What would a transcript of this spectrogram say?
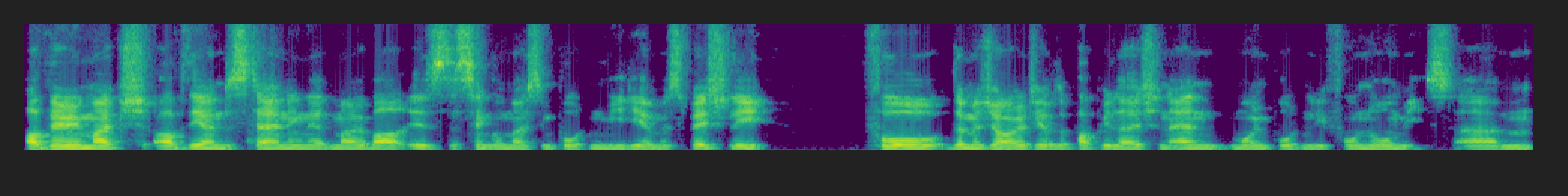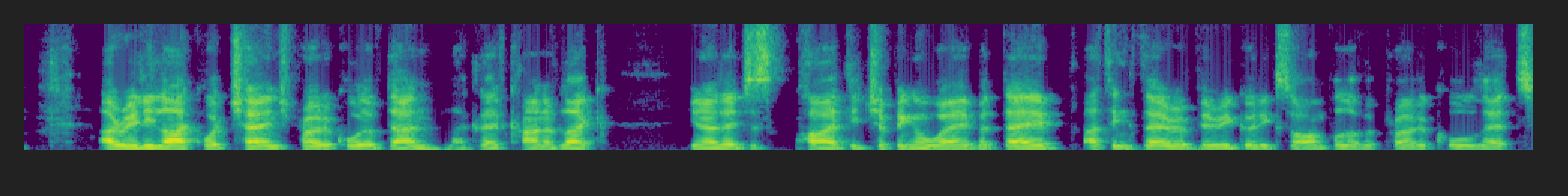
are very much of the understanding that mobile is the single most important medium, especially for the majority of the population and more importantly for normies. Um, I really like what Chainge Protocol have done. Like they've kind of like you know they're just quietly chipping away but they i think they're a very good example of a protocol that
